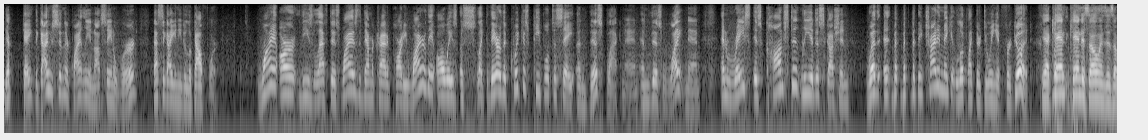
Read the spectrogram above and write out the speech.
Yep. Okay. The guy who's sitting there quietly and not saying a word. That's the guy you need to look out for. Why are these leftists? Why is the Democratic Party? Why are they always like they are the quickest people to say, "And this black man and this white man," and race is constantly a discussion. Whether, eh, but but but they try to make it look like they're doing it for good. Yeah, But- Can- Candace Owens is a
